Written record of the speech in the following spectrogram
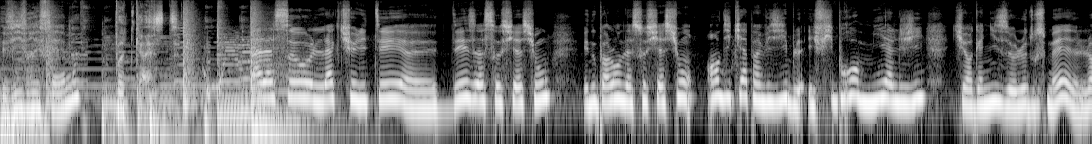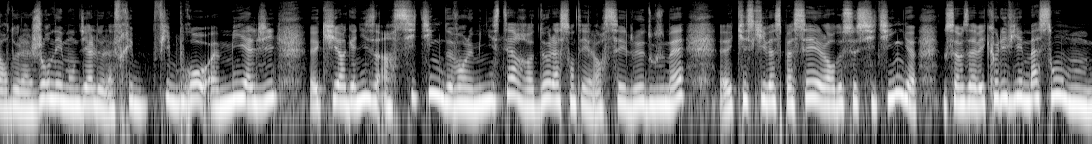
Vivre FM podcast. À l'assaut, l'actualité euh, des associations. Et nous parlons de l'association Handicap Invisible et Fibromyalgie qui organise le 12 mai, lors de la journée mondiale de la fibromyalgie, euh, qui organise un sitting devant le ministère de la Santé. Alors c'est le 12 mai. Euh, Qu'est-ce qui va se passer lors de ce sitting? Nous sommes avec Olivier Masson,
